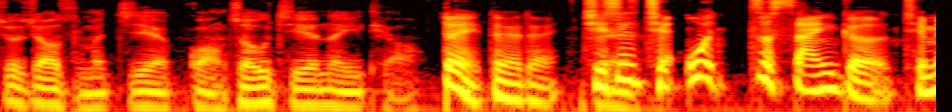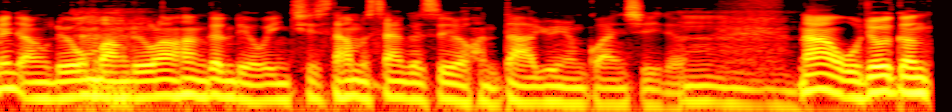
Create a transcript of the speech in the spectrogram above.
就叫什么街，广州街那一条，对对对，其实前问这三个前面讲流氓、流浪汉跟流英，其实他们三个是有很大渊源关系的。嗯，那我就会跟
